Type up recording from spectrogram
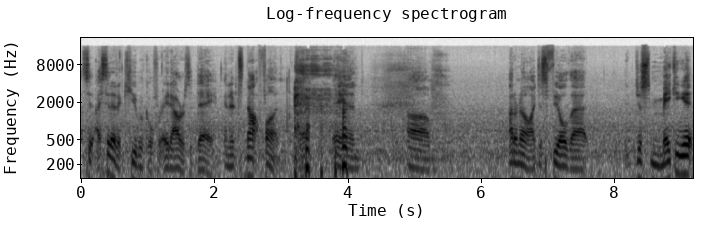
sit- I sit at a cubicle for eight hours a day, and it's not fun. right? and um, I don't know. I just feel that just making it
